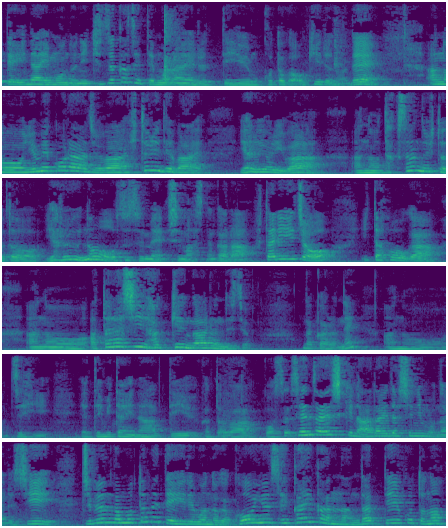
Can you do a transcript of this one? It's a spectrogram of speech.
いていないものに気づかせてもらえるっていうことが起きるのであの夢コラージュは一人ではやるよりはあのたくさんの人とやるのをおすすめします。だから2人以上いた方があの新しい発見があるんですよ。だからねあのぜひやってみたいなっていう方はこう潜在意識の洗い出しにもなるし自分が求めているものがこういう世界観なんだっていうことの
